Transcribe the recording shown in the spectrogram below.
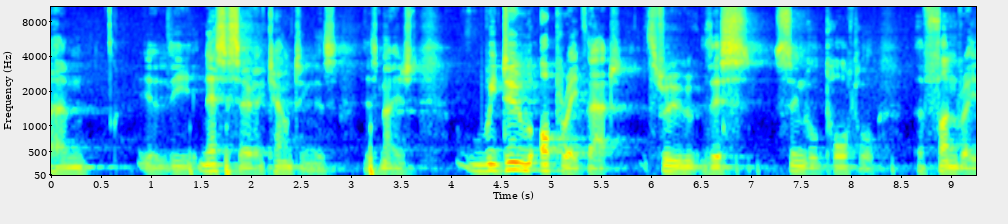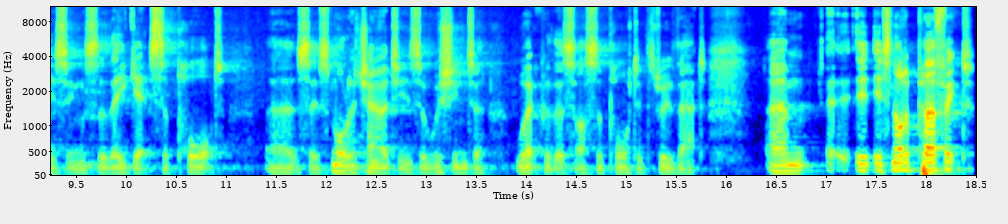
um, you know, the necessary accounting is, is managed. We do operate that through this single portal of fundraising so they get support. Uh, so smaller charities are wishing to work with us are supported through that. Um, it, it's not a perfect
